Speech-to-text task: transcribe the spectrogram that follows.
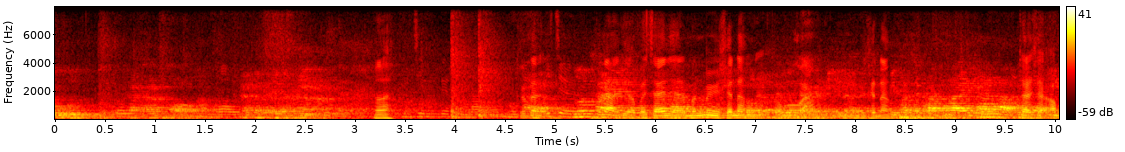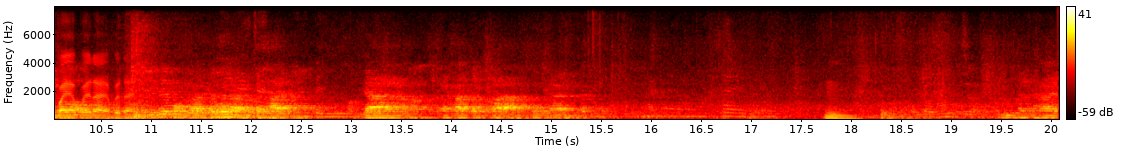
สูตรนะครับของนั กแบบไทยอังกฤษฮะจริงๆเป็นของเราหนูก็หาได้ไม่เจอก็ได้เดี๋ยวเอาไปใช้เนี่ยมันไม่มีใครนั่งเนี่ยเอามาวางไม่มีใครนั่งเป็นภาษาไทยถ้าใช่ใช่เอาไปเอาไปได้เอาไปได้ในเรื่องของการพัฒนาสถานเป็นการนะครับต่างๆพวกนั้นใช่อืมเราไม่มีดูงานไทย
